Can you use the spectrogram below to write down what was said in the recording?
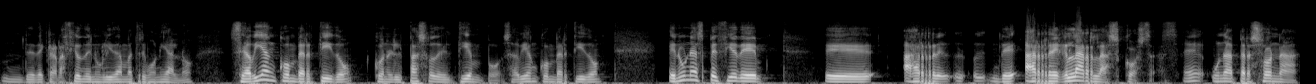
de declaración de nulidad matrimonial, ¿no? se habían convertido, con el paso del tiempo, se habían convertido en una especie de, eh, de arreglar las cosas. ¿eh? Una persona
